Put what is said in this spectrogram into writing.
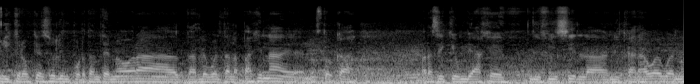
y creo que eso es lo importante, no ahora darle vuelta a la página. Eh, nos toca ahora sí que un viaje difícil a Nicaragua y bueno,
